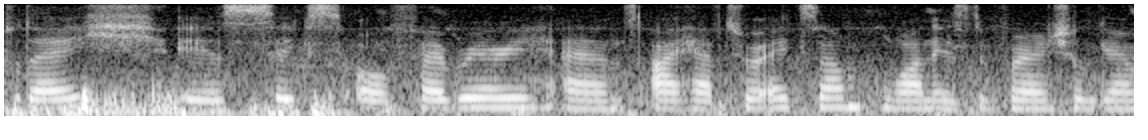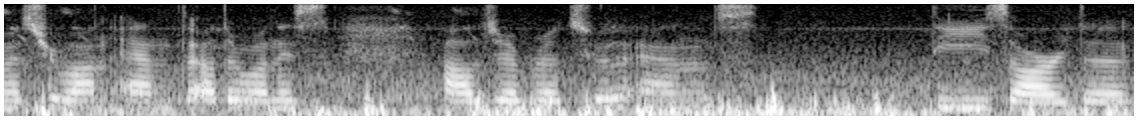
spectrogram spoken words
today is 6th of February and I have two exams. One is differential geometry 1 and the other one is algebra 2 and these are the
